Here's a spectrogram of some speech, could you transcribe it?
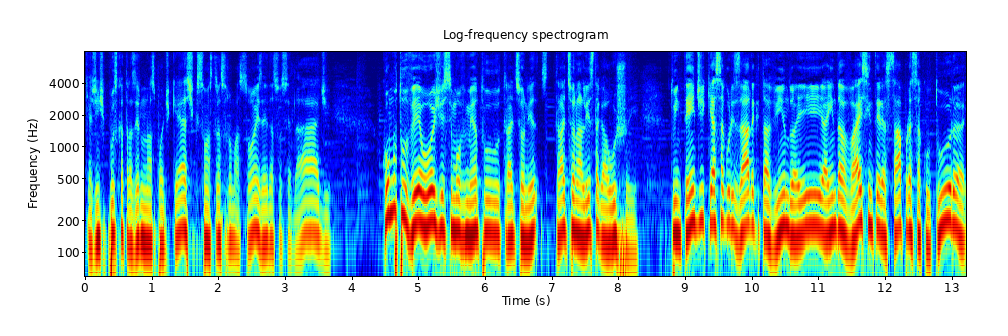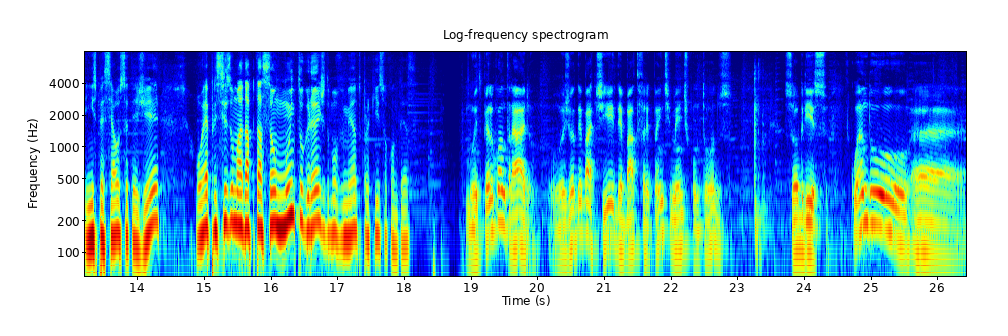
que a gente busca trazer no nosso podcast, que são as transformações aí da sociedade. Como tu vê hoje esse movimento tradicionalista gaúcho aí? Tu entende que essa gurizada que está vindo aí ainda vai se interessar por essa cultura, em especial o CTG? Ou é preciso uma adaptação muito grande do movimento para que isso aconteça? Muito pelo contrário. Hoje eu debati e debato frequentemente com todos sobre isso. Quando uh,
